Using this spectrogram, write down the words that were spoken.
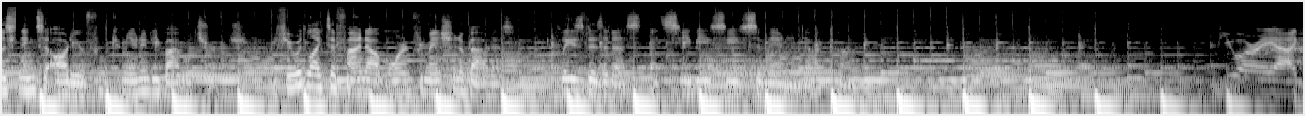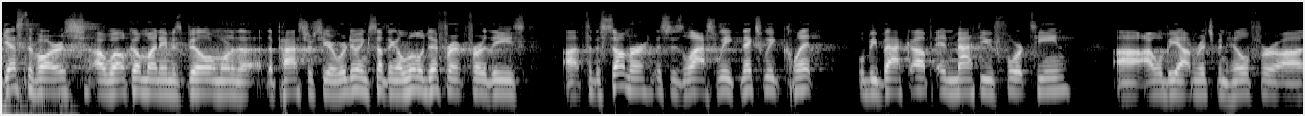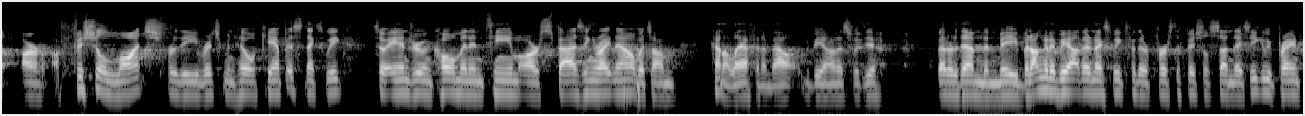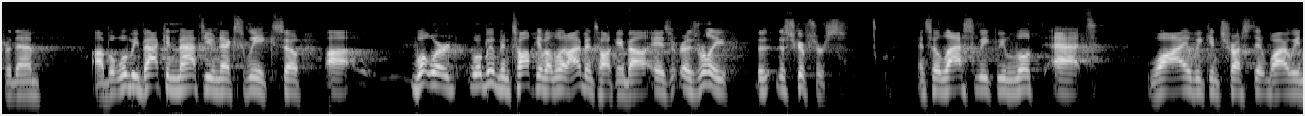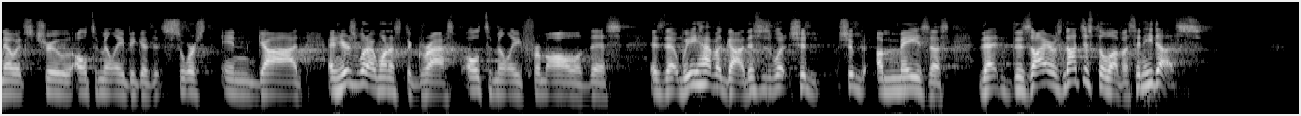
listening to audio from Community Bible Church. If you would like to find out more information about us, please visit us at cbcsavannah.com. If you are a uh, guest of ours, uh, welcome. My name is Bill. I'm one of the, the pastors here. We're doing something a little different for these uh, for the summer. This is last week. Next week, Clint will be back up in Matthew 14. Uh, I will be out in Richmond Hill for uh, our official launch for the Richmond Hill campus next week. So Andrew and Coleman and team are spazzing right now, which I'm kind of laughing about, to be honest with you. Better them than me. But I'm going to be out there next week for their first official Sunday, so you can be praying for them. Uh, but we'll be back in Matthew next week. So uh, what we're what we've been talking about, what I've been talking about, is, is really the, the scriptures. And so last week we looked at why we can trust it, why we know it's true, ultimately because it's sourced in God. And here's what I want us to grasp ultimately from all of this is that we have a God, this is what should, should amaze us, that desires not just to love us, and He does.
